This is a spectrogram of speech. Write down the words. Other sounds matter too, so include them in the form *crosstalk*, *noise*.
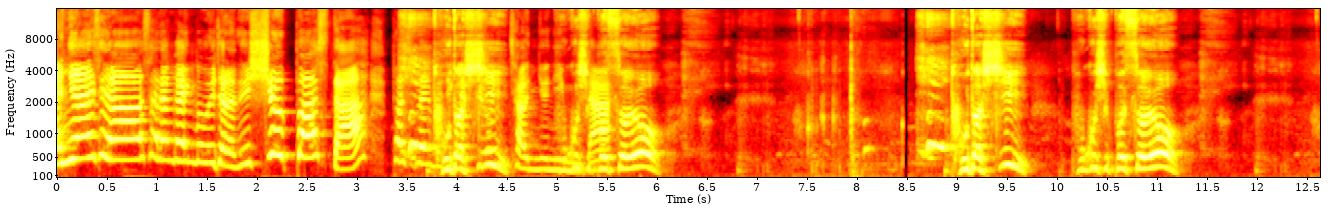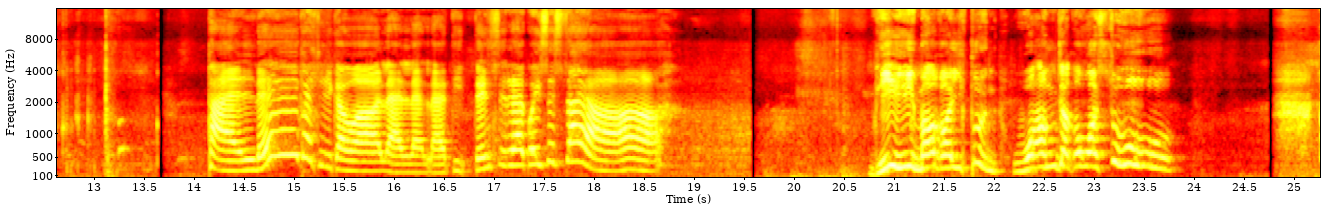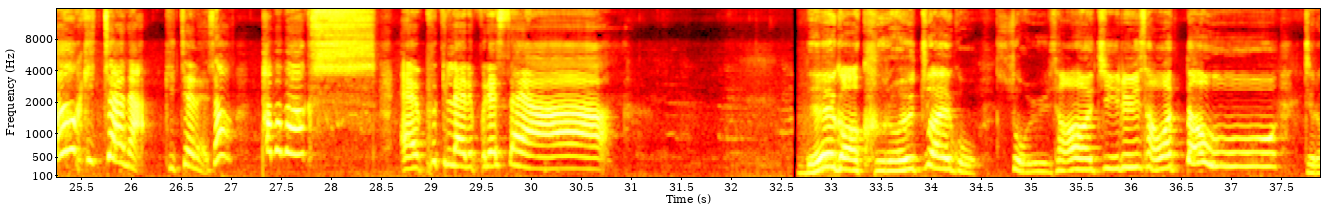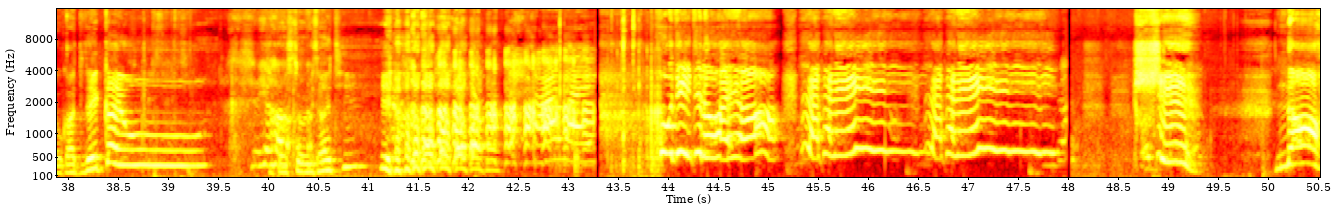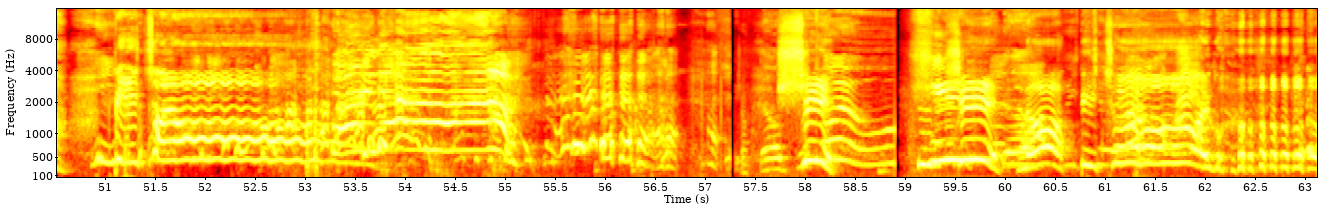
안녕하세요. 사랑과 행복을 전하는 슈퍼스타 퍼스널 도다 씨 전윤입니다. 보고 싶었어요. 도다 씨 보고 싶었어요. 발레가 즐거워 랄랄라 뒷댄스를 하고 있었어요. 미마가 이쁜 왕자가 왔어. 어우 귀찮아. 귀찮아서 파파박 스 F킬라를 뿌렸어요. 내가 그럴 줄 알고 솔사지를 사왔다오. 들어가도 될까요? 어, 솔사지. *laughs* 호들 들어와요. 라가레 라가레. 씨, 나 삐쳐요. 씨, 씨, 나 삐쳐요. 아이고. *laughs*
